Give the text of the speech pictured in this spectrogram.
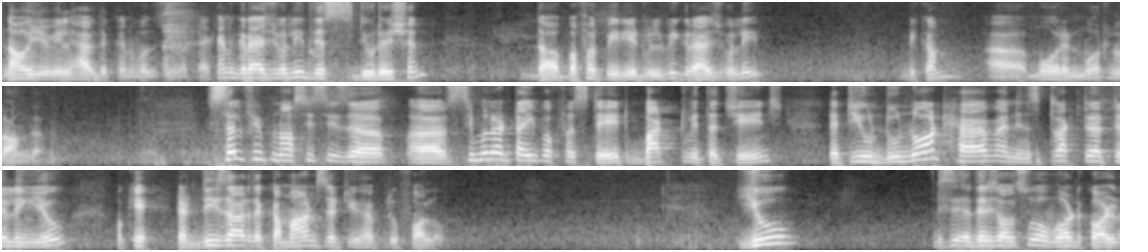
now you will have the convulsive attack and gradually this duration the buffer period will be gradually become uh, more and more longer. Self hypnosis is a, a, similar type of a state, but with a change that you do not have an instructor telling you okay, that these are the commands that you have to follow. You this is, there is also a word called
